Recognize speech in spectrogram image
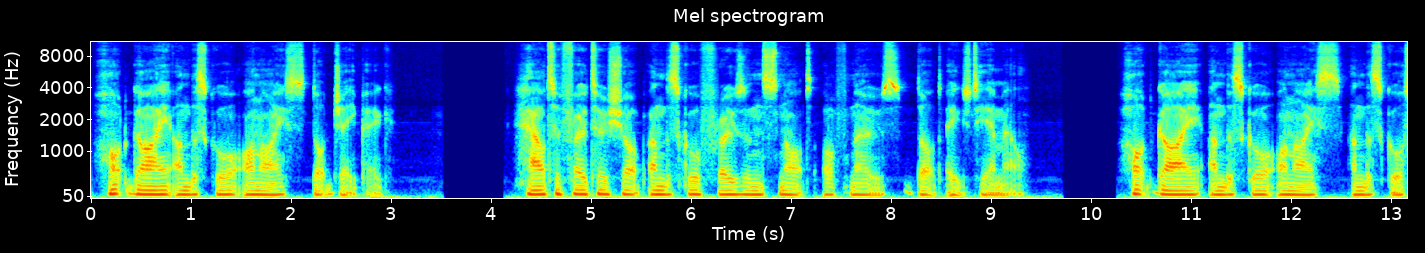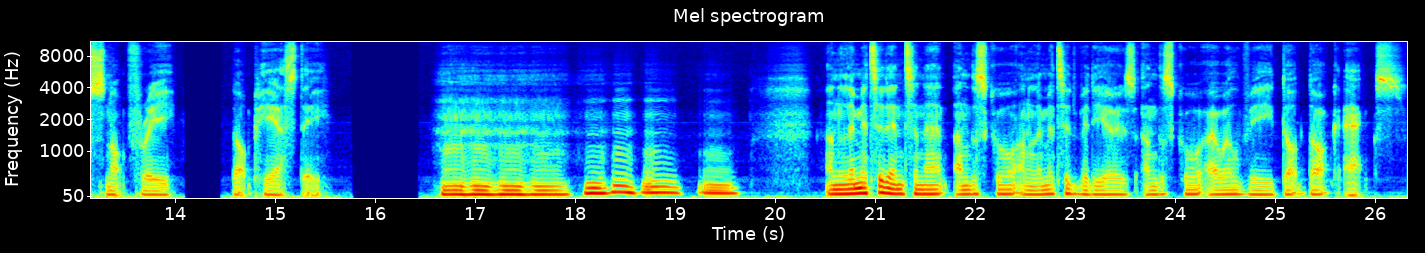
Hot guy underscore on ice dot jpeg. How to Photoshop underscore frozen snot off nose dot html hot guy underscore on ice underscore snot free dot psd. unlimited internet underscore unlimited videos underscore olv dot docx.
